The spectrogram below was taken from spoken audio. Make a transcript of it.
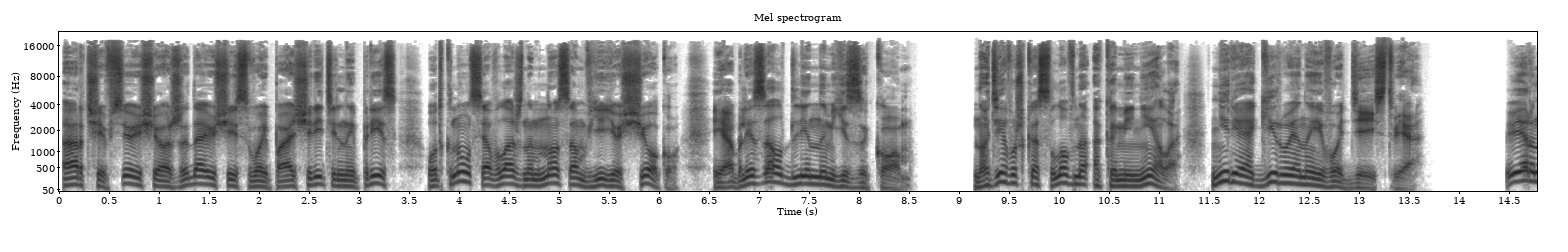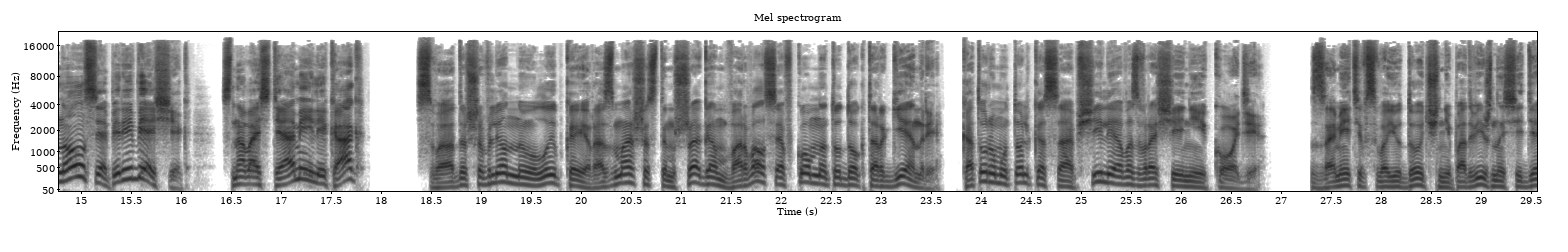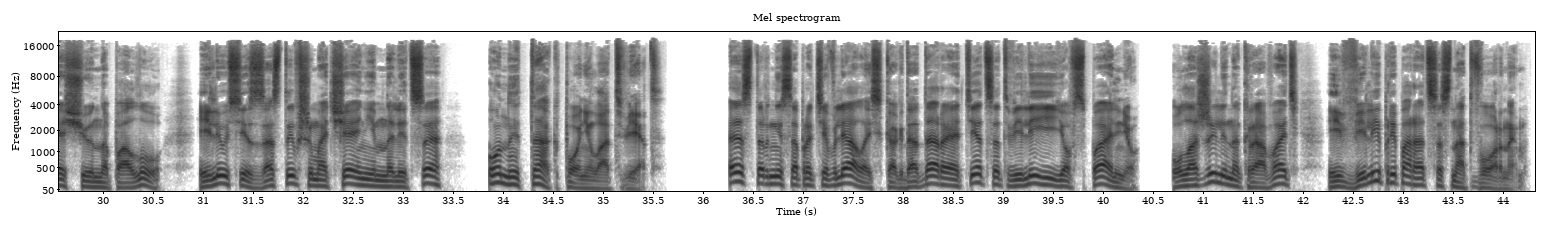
Арчи, все еще ожидающий свой поощрительный приз, уткнулся влажным носом в ее щеку и облизал длинным языком. Но девушка словно окаменела, не реагируя на его действия. «Вернулся, перебежчик? С новостями или как?» С воодушевленной улыбкой размашистым шагом ворвался в комнату доктор Генри, которому только сообщили о возвращении Коди. Заметив свою дочь, неподвижно сидящую на полу, и Люси с застывшим отчаянием на лице, он и так понял ответ. Эстер не сопротивлялась, когда Дар и отец отвели ее в спальню, уложили на кровать и ввели препарат со снотворным.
